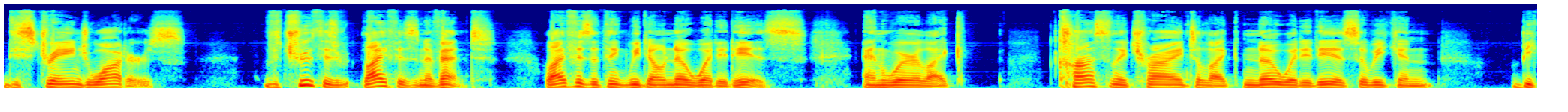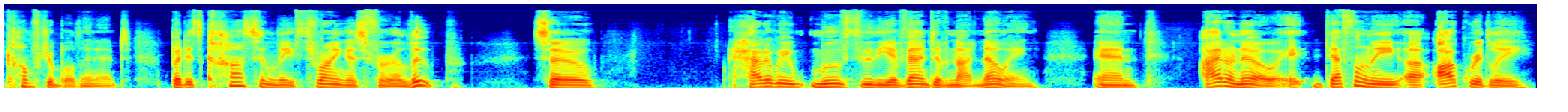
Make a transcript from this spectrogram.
these strange waters? The truth is, life is an event. Life is a thing we don't know what it is. And we're like constantly trying to like know what it is so we can be comfortable in it. But it's constantly throwing us for a loop. So, how do we move through the event of not knowing? And I don't know. It, definitely uh, awkwardly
